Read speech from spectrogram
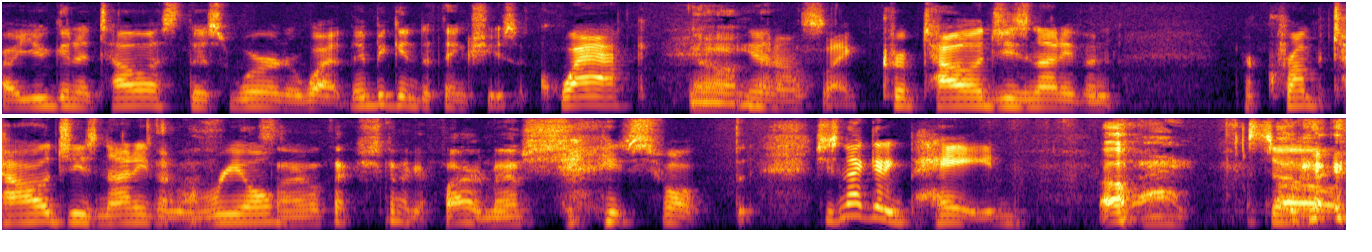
are you going to tell us this word or what? They begin to think she's a quack. No, You know, it's like cryptology is not even, or crumptology is not even real. I don't think she's gonna get fired, man. She's well, she's not getting paid, Oh, so Okay.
